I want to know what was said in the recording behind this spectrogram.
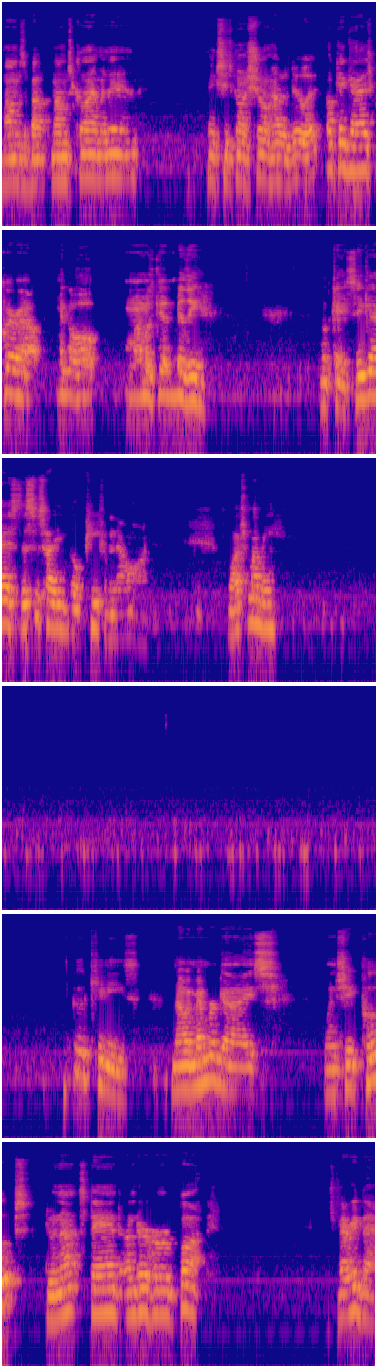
Mom's about, mom's climbing in. I Think she's gonna show him how to do it. Okay, guys, clear out. I go. Mama's getting busy. Okay, see, guys, this is how you go pee from now on. Watch mommy. Good kitties. Now remember, guys, when she poops, do not stand under her butt. It's very bad.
